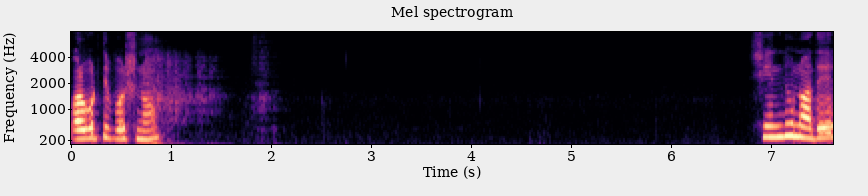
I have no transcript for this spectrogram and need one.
পরবর্তী প্রশ্ন সিন্ধু নদের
